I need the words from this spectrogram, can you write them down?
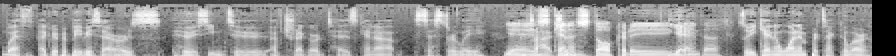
with a group of babysitters who seem to have triggered his kind of sisterly. Yeah, Attraction. kind of stalkery, Yeah. kind of. So he kind of one in particular.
